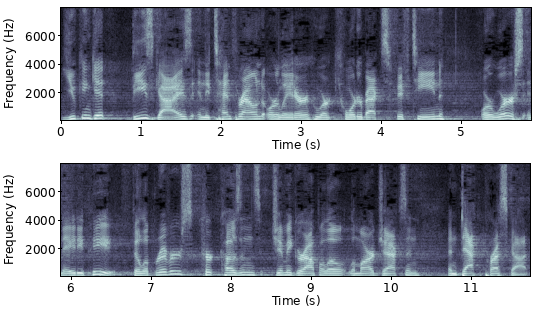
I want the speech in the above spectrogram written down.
you can get these guys in the 10th round or later who are quarterbacks 15 or worse in ADP. Philip Rivers, Kirk Cousins, Jimmy Garoppolo, Lamar Jackson, and Dak Prescott.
